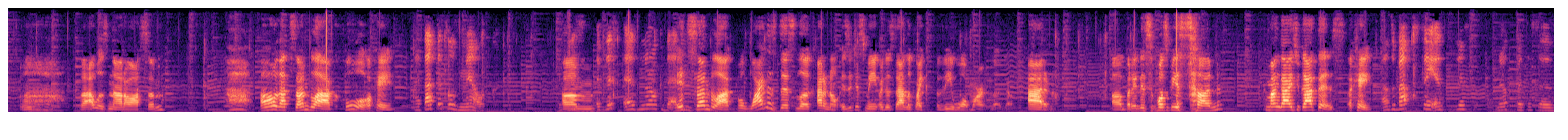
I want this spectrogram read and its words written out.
that was not awesome. Oh, that's sunblock. Cool. Okay. I thought this was milk. Um, is this is milk? That It's sunblock, but why does this look? I don't know. Is it just me, or does that look like the Walmart logo? I don't know. Um, but it is supposed to be a sun. Come on, guys, you got this. Okay, I was about to say, is this milk? But this is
